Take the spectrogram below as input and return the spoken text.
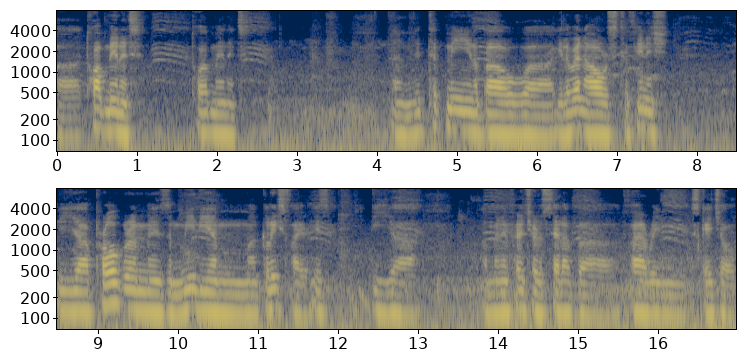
uh, 12 minutes 12 minutes and it took me about uh, 11 hours to finish. The uh, program is a medium uh, glaze fire. Is the manufacturer set up firing schedule.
